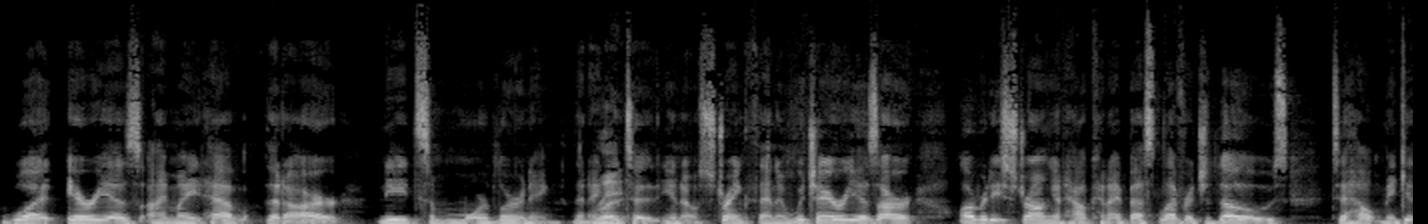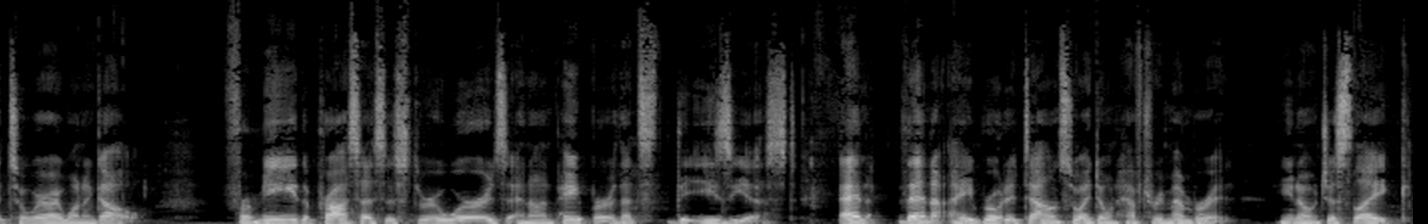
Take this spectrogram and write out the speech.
what areas i might have that are need some more learning that I Right. need to, you know, strengthen and which areas are already strong and how can I best leverage those to help me get to where I want to go. For me, the process is through words and on paper. That's the easiest. And then I wrote it down so I don't have to remember it. You know, just like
